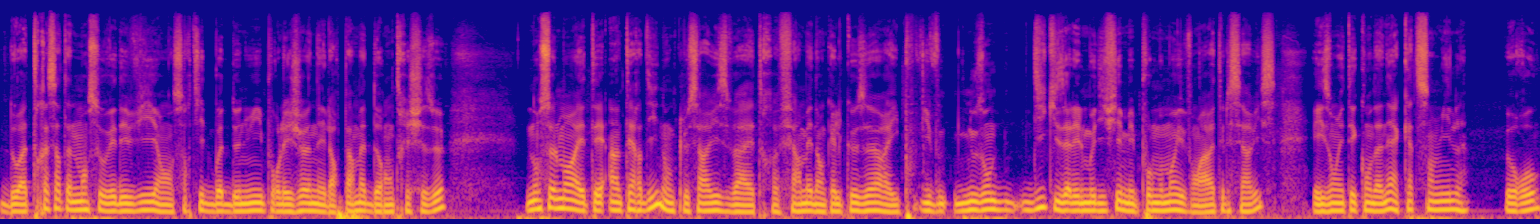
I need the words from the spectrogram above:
doit très certainement sauver des vies en sortie de boîte de nuit pour les jeunes et leur permettre de rentrer chez eux. Non seulement a été interdit, donc le service va être fermé dans quelques heures et ils, pou- ils- ils nous ont dit qu'ils allaient le modifier, mais pour le moment ils vont arrêter le service. Et ils ont été condamnés à 400 000 euros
